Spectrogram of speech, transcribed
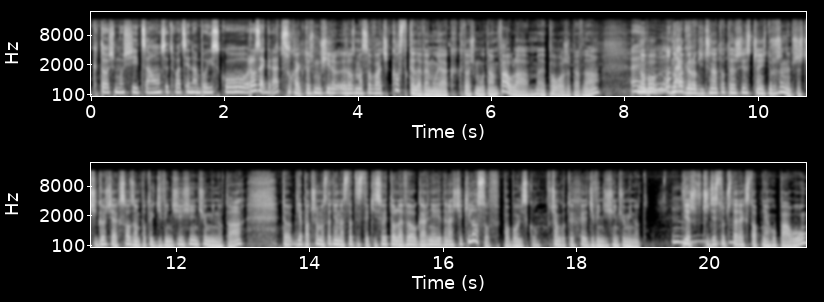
ktoś musi całą sytuację na boisku rozegrać. Słuchaj, ktoś musi rozmasować kostkę lewemu, jak ktoś mu tam faula e, położy, prawda? No bo no odnowa tak. biologiczna to też jest część drużyny. Przecież ci goście jak schodzą po tych 90 minutach, to ja patrzyłem ostatnio na statystyki, słuchaj, to lewy ogarnia 11 kilosów po boisku w ciągu tych 90 minut wiesz, w 34 stopniach upału,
